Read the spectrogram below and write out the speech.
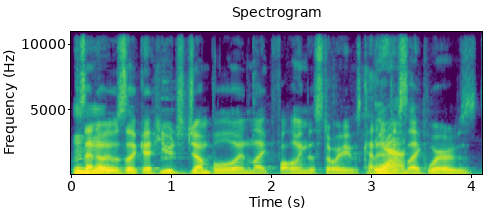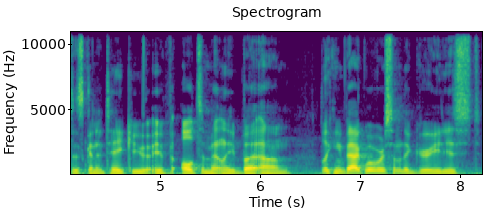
because I know it was like a huge jumble and like following the story, it was kind of Yeah. just like where is this gonna take you if ultimately. But um looking back, what were some of the greatest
